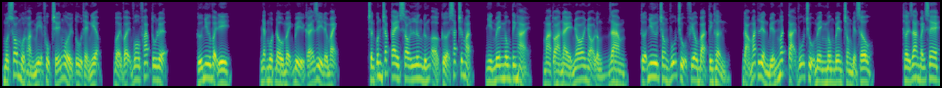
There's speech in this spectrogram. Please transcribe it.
một so một hoàn mỹ phục chế ngồi tù thể nghiệm, bởi vậy vô pháp tu luyện. Cứ như vậy đi. Nhặt một đầu mệnh bị cái gì đều mạnh. Trần quân chắp tay sau lưng đứng ở cửa sắt trước mặt, nhìn mênh mông tinh hải, mà tòa này nho nhỏ lồng giam, tựa như trong vũ trụ phiêu bạt tinh thần, đảo mắt liền biến mất tại vũ trụ mênh mông bên trong biển sâu. Thời gian bánh xe,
